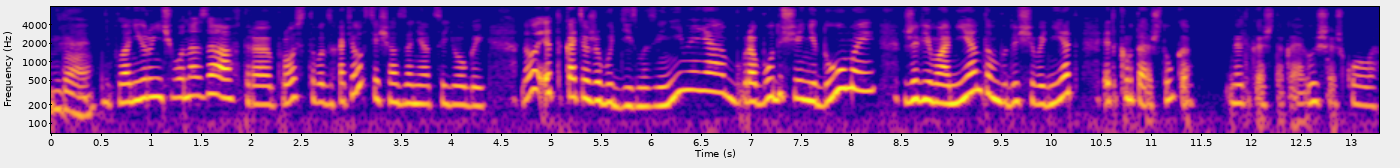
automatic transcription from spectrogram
Да. Не планируй ничего на завтра. Просто вот захотелось тебе сейчас заняться йогой. Ну, это, Катя, уже буддизм. Извини меня. Про будущее не думай. Живи моментом. Будущего нет. Это крутая штука. Но это, конечно, такая высшая школа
